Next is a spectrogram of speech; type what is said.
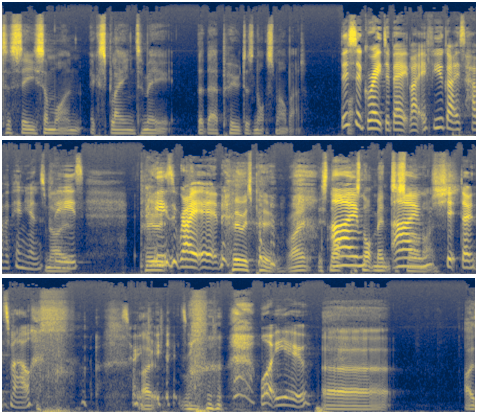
to see someone explain to me that their poo does not smell bad This is a great debate. Like, if you guys have opinions, No. please, poo please write in. poo is poo right it's not it's I'm- not meant to smell I'm nice shit don't smell. Sorry, Like- what are you? Uh, I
